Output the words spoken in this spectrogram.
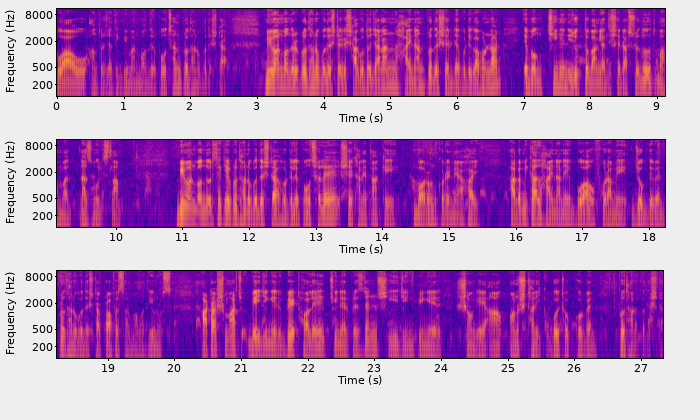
বোয়াও আন্তর্জাতিক বিমানবন্দরে পৌঁছান প্রধান উপদেষ্টা। বিমানবন্দরের প্রধান উপদেষ্টাকে স্বাগত জানান হাইনান প্রদেশের ডেপুটি গভর্নর এবং চীনে নিযুক্ত বাংলাদেশের রাষ্ট্রদূত মোহাম্মদ নাজমুল ইসলাম। বিমানবন্দর থেকে প্রধান উপদেষ্টা হোটেলে পৌঁছলে সেখানে তাকে বরণ করে নেওয়া হয়। আগামীকাল হাইনানে বোয়াও ফোরামে যোগ দেবেন প্রধান উপদেষ্টা প্রফেসর মোহাম্মদ ইউনুস। আঠাশ মার্চ বেইজিংয়ের গ্রেট হলে চীনের প্রেসিডেন্ট শি জিনপিংয়ের সঙ্গে আনুষ্ঠানিক বৈঠক করবেন প্রধান উপদেষ্টা।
